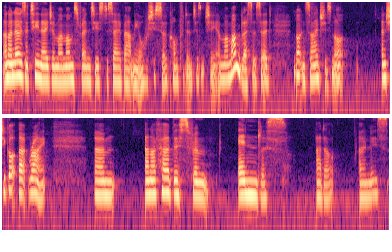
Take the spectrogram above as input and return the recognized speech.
And I know as a teenager, my mum's friends used to say about me, oh, she's so confident, isn't she? And my mum, bless her, said, not inside, she's not. And she got that right. Um, and I've heard this from endless adult onlys.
